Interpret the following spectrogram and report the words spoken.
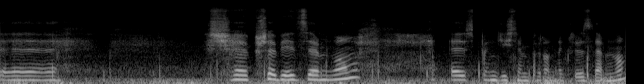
Eee, się przebiec ze mną, e, spędzić ten poranek ze mną.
